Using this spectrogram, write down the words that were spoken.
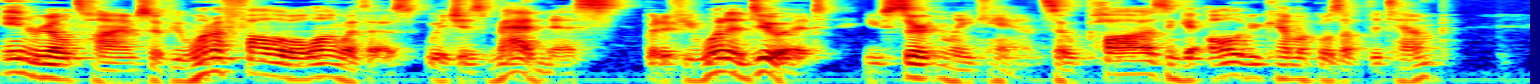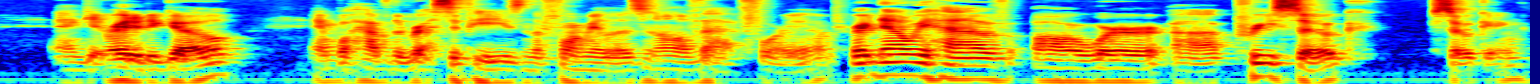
in real time. So if you want to follow along with us, which is madness, but if you want to do it, you certainly can. So pause and get all of your chemicals up to temp and get ready to go. And we'll have the recipes and the formulas and all of that for you. Right now we have our uh, pre-soak soaking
